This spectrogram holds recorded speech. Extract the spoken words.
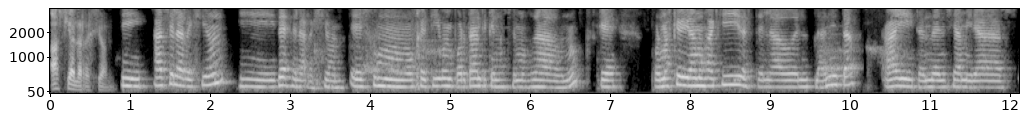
hacia la región. Sí, hacia la región y desde la región. Es un objetivo importante que nos hemos dado, ¿no? Porque por más que vivamos aquí, de este lado del planeta, hay tendencia a miradas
